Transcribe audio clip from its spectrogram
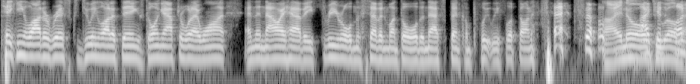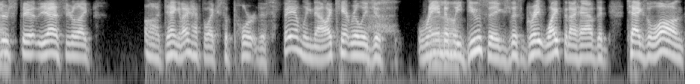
taking a lot of risks, doing a lot of things, going after what I want. And then now I have a three year old and a seven month old, and that's been completely flipped on its head. So I know I can well, understand. Man. Yes, you're like, oh, dang it. I have to like support this family now. I can't really just randomly do things. This great wife that I have that tags along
